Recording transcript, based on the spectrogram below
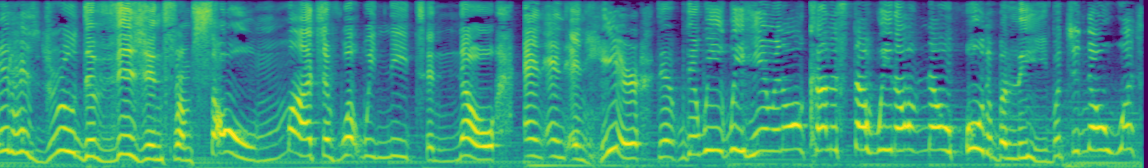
It has drew division from so much of what we need to know and and and hear that, that we we hearing all kind of stuff we don't know who to believe. But you know what?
